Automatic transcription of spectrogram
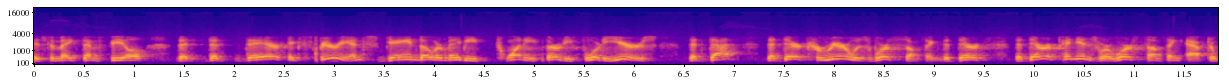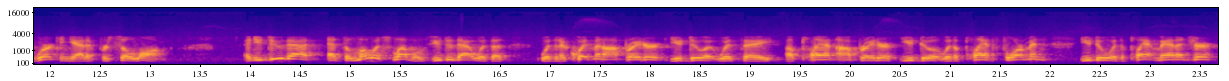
is to make them feel that, that their experience gained over maybe 20, 30, 40 years, that, that, that their career was worth something, that their, that their opinions were worth something after working at it for so long. And you do that at the lowest levels. You do that with a with an equipment operator, you do it with a, a plant operator, you do it with a plant foreman, you do it with a plant manager,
